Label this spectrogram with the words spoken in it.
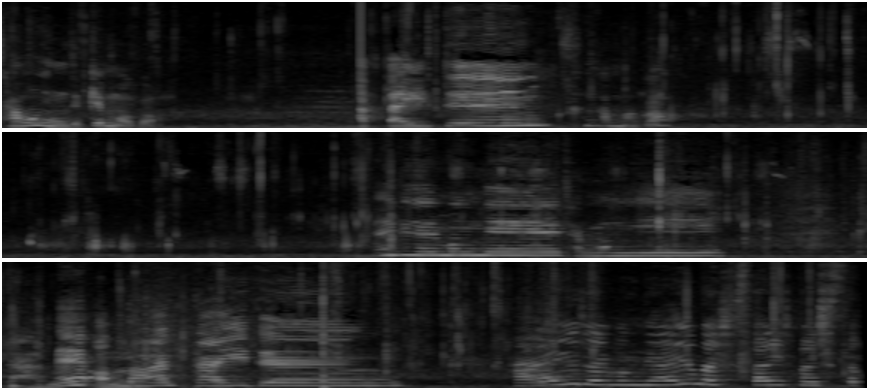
자몽이는 늦게 먹어. 아빠 1등. 큰거 먹어. 아이고 잘 먹네 잘 먹니 그 다음에 엄마 한타 2등 아유 잘 먹네. 아유 맛있어. 아유 맛있어.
